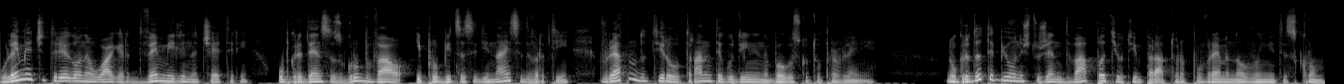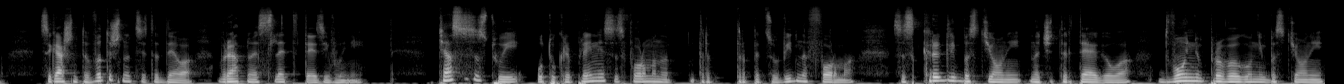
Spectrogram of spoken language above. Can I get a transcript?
Големият четириъгълнен лагер 2 мили на 4, обграден с груб вал и пробит с 11 врати, вероятно датира от ранните години на българското управление. Но градът е бил унищожен два пъти от императора по време на войните с Крум. Сегашната вътрешна цитадела вероятно е след тези войни. Тя се състои от укрепление с форма на трапецовидна форма, с кръгли бастиони на четирте ъгъла, двойни правъгълни бастиони,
